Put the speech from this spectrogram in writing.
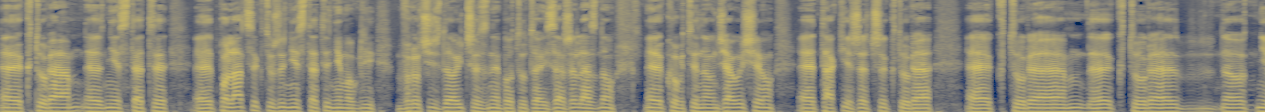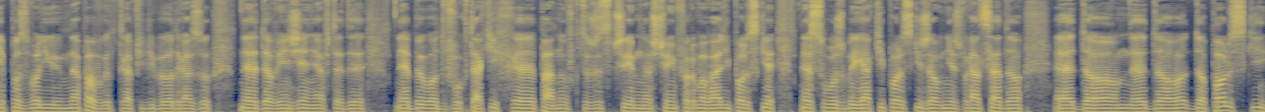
e, która e, niestety, Polacy, którzy niestety nie mogli wrócić do ojczyzny, bo tutaj za żelazną kurtyną działy się takie rzeczy, które, które, które no, nie pozwoliły im na powrót. Trafiliby od razu do więzienia. Wtedy było dwóch takich panów, którzy z przyjemnością informowali polskie służby, jaki polski żołnierz wraca do do, do, do Polski.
